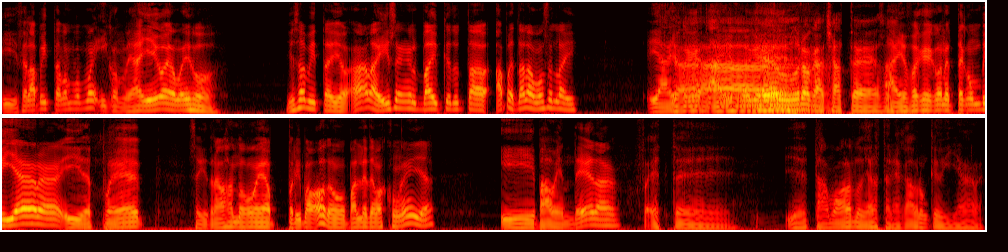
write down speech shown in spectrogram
Y hice la pista. pam, pam, pam, y cuando ella llegó, ella me dijo, ¿y esa pista? Y yo, ah, la hice en el vibe que tú estabas. Ah, pues dale, vamos a hacerla ahí. Y ahí fue que. Ahí fue Qué que duro cachaste eso. Ahí fue que conecté con Villana y después seguí trabajando con ella por ahí para abajo, tengo un par de temas con ella. Y para Vendetta, este, y estábamos hablando de, "Ya, estaría cabrón que Villana.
